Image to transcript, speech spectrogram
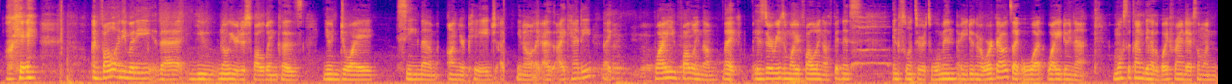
okay? Unfollow anybody that you know you're just following because you enjoy seeing them on your page, uh, you know, like as eye candy. Like, why are you following them? Like, is there a reason why you're following a fitness influencer? It's a woman. Are you doing her workouts? Like, what? Why are you doing that? Most of the time, they have a boyfriend. They have someone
